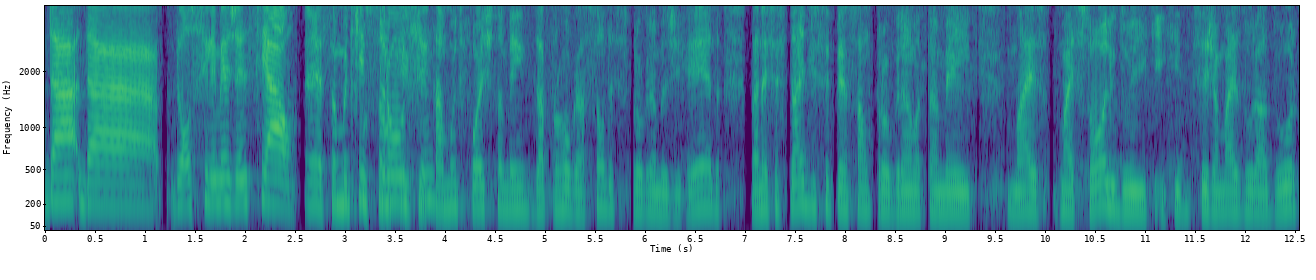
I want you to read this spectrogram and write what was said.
da, da, do auxílio emergencial. É, essa é uma discussão que está trouxe... tá muito forte também da prorrogação desses programas de renda, da necessidade de se pensar um programa também mais, mais sólido e que, que seja mais duradouro.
